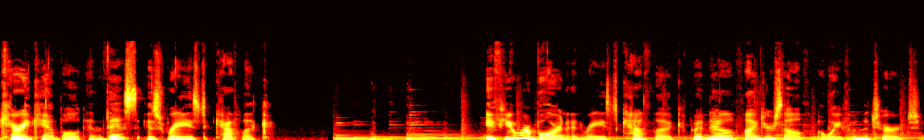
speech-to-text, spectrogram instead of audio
Kerry Campbell, and this is Raised Catholic. If you were born and raised Catholic, but now find yourself away from the church,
